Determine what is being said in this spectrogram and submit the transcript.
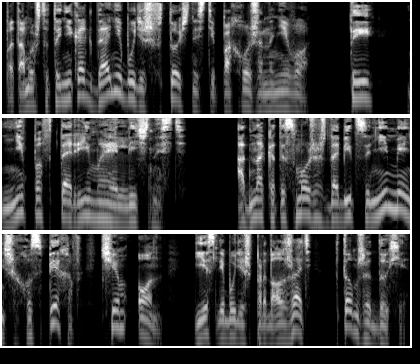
потому что ты никогда не будешь в точности похожа на него. Ты — неповторимая личность. Однако ты сможешь добиться не меньших успехов, чем он, если будешь продолжать в том же духе.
